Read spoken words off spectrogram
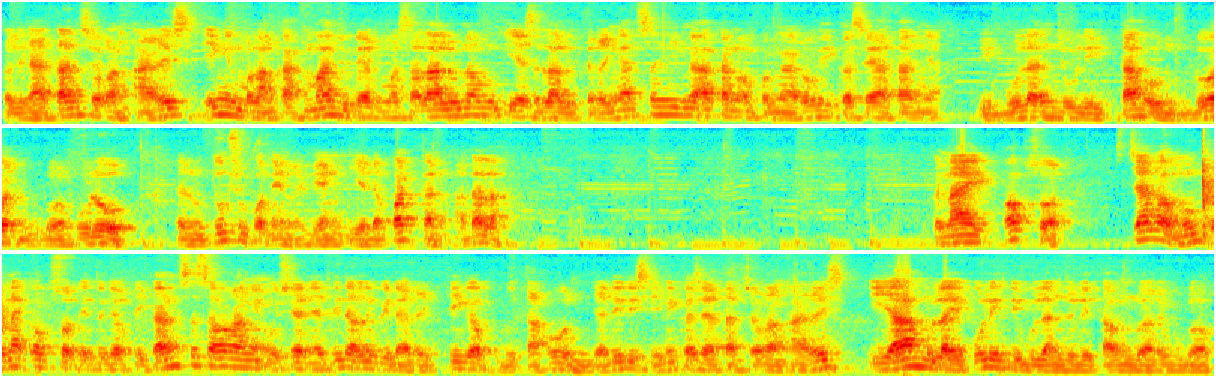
kelihatan seorang Aris ingin melangkah maju dari masa lalu namun ia selalu teringat sehingga akan mempengaruhi kesehatannya di bulan Juli tahun 2020. Dan untuk support energi yang ia dapatkan adalah kenaik offshore Secara umum, kenaik opsot itu diartikan seseorang yang usianya tidak lebih dari 30 tahun. Jadi di sini kesehatan seorang Aris, ia mulai pulih di bulan Juli tahun 2020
